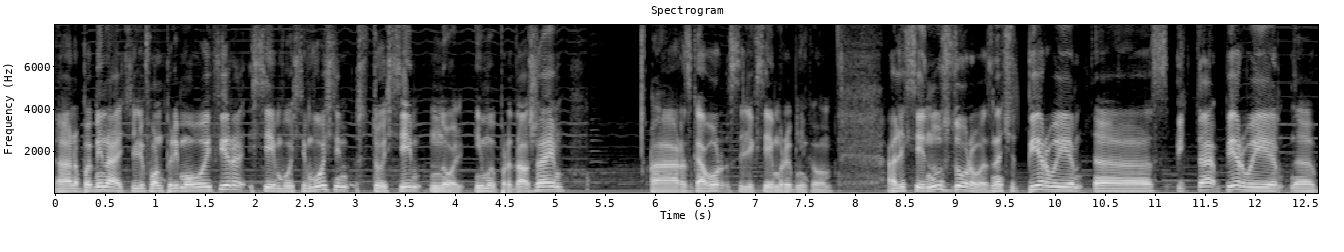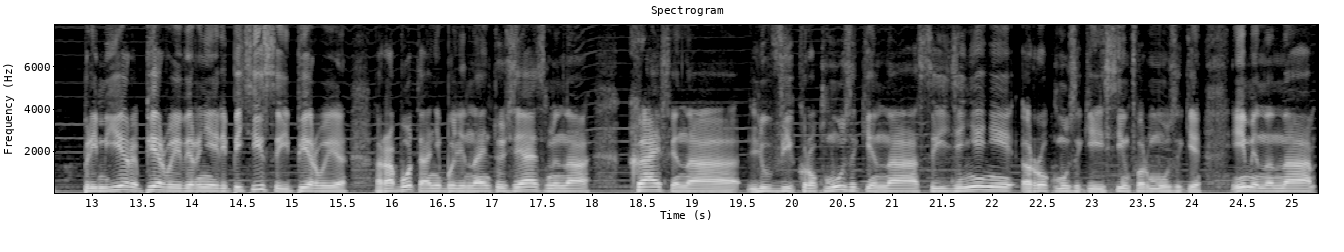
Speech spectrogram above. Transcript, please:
А, Напоминаю, телефон прямого эфира 788-107-0. И мы продолжаем а, разговор с Алексеем Рыбниковым. Алексей, ну здорово. Значит, первые, э, спекта... первые э, премьеры, первые, вернее, репетиции, и первые работы, они были на энтузиазме, на кайфе, на любви к рок-музыке, на соединении рок-музыки и симфор-музыки, именно на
